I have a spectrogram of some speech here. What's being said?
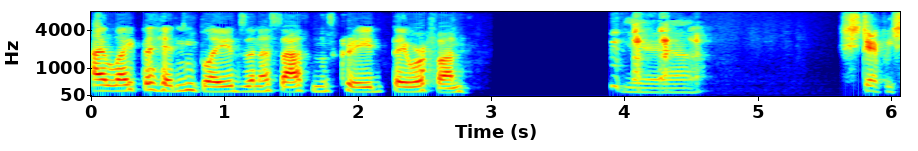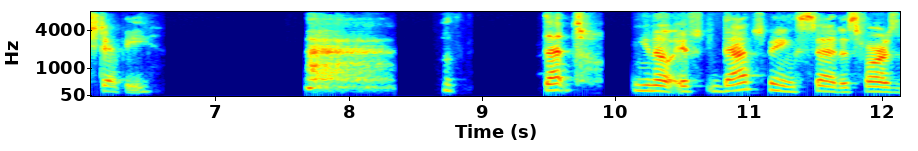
I like the hidden blades in Assassin's Creed. They were fun. Yeah. steppy steppy. That you know, if that's being said, as far as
